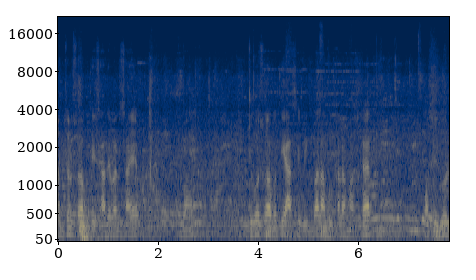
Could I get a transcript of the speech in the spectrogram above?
অঞ্চল সভাপতি সাদেবান সাহেব এবং যুব সভাপতি আসিফ ইকবাল, আবুল কালাম মাস্টার, অফিকুল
